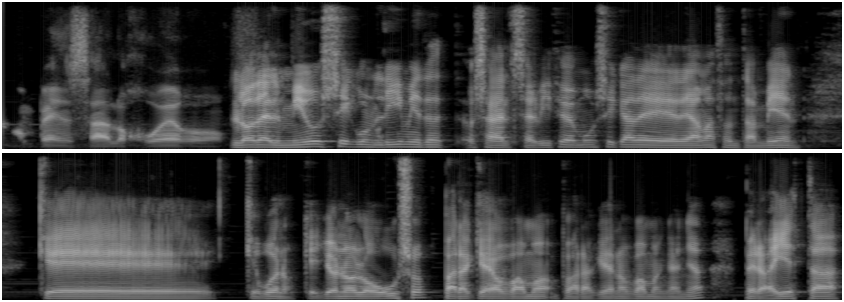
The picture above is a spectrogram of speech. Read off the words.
recompensas, los juegos. lo del Music Unlimited, o sea, el servicio de música de, de Amazon también. Que, que bueno, que yo no lo uso para que, os vamos, para que nos vamos a engañar. Pero ahí está.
